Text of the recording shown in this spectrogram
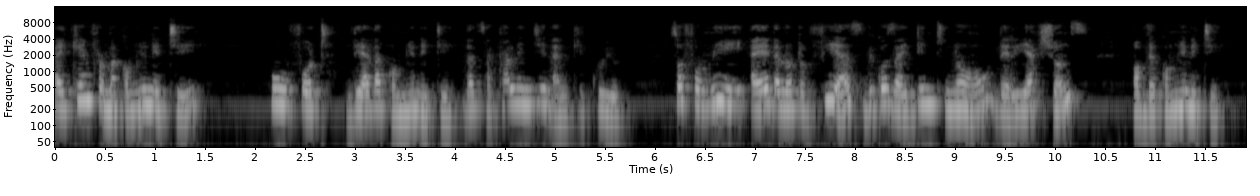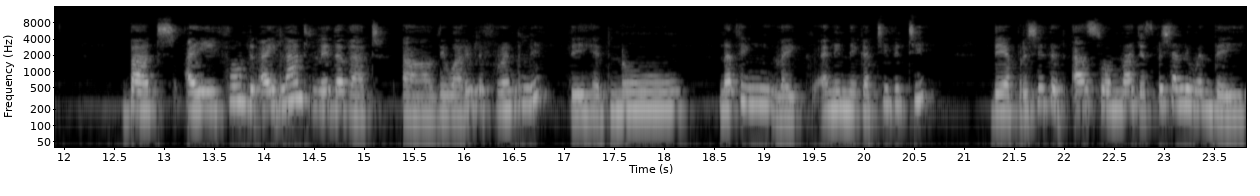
I came from a community who fought the other community, that's a Kalenjin and Kikuyu. So for me, I had a lot of fears because I didn't know the reactions of the community. But I found, I learned later that uh, they were really friendly. They had no, nothing like any negativity. They appreciated us so much, especially when they,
